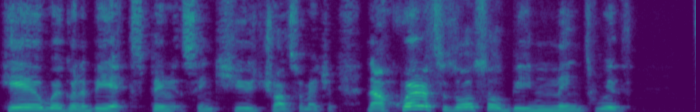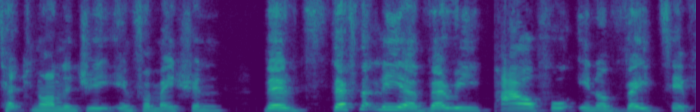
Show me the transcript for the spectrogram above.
Here we're going to be experiencing huge transformation. Now, Aquarius has also been linked with technology, information, there's definitely a very powerful, innovative,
